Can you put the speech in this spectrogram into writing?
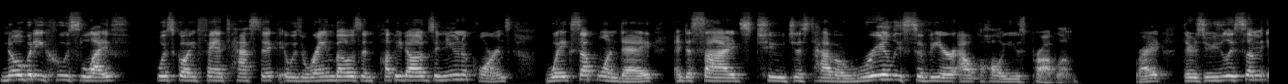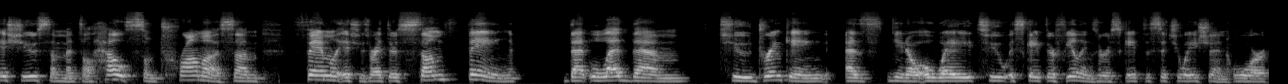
nobody whose life was going fantastic, it was rainbows and puppy dogs and unicorns, wakes up one day and decides to just have a really severe alcohol use problem. Right. There's usually some issues, some mental health, some trauma, some family issues, right? There's something that led them to drinking as you know a way to escape their feelings or escape the situation or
